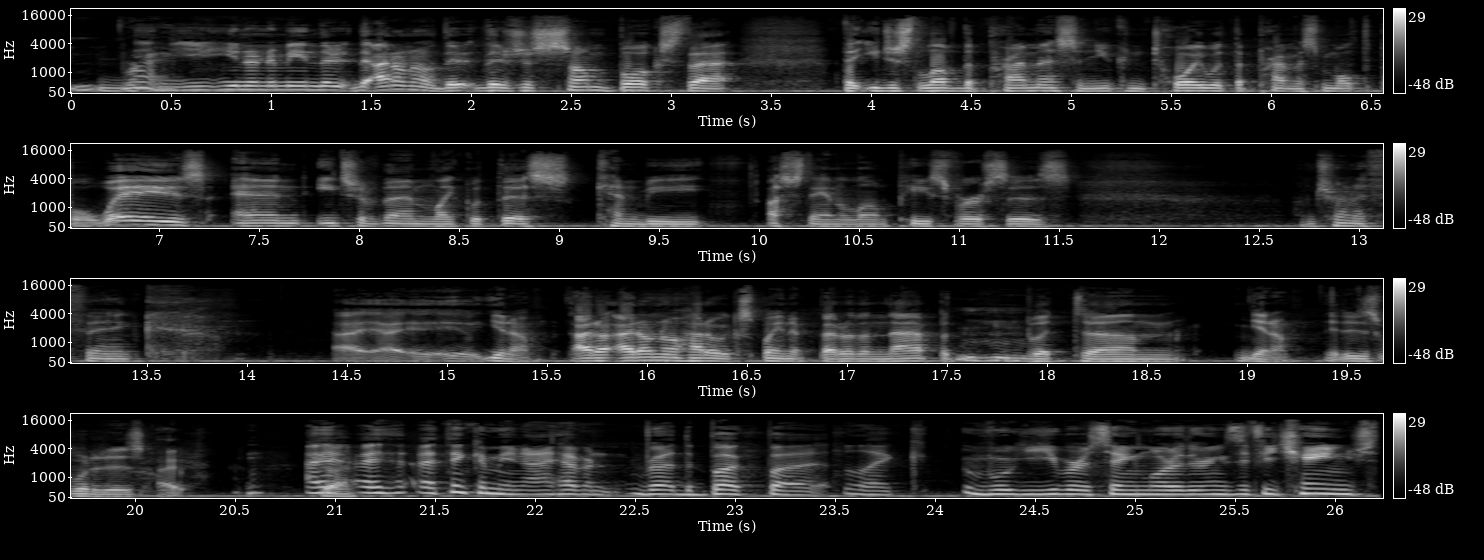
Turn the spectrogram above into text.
Right. You, you know what I mean? There, I don't know. There, there's just some books that that you just love the premise, and you can toy with the premise multiple ways, and each of them, like with this, can be a standalone piece. Versus, I'm trying to think. I, I you know, I don't, I don't know how to explain it better than that, but but um, you know, it is what it is. I, I, I I think I mean I haven't read the book, but like what you were saying, Lord of the Rings. If you change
